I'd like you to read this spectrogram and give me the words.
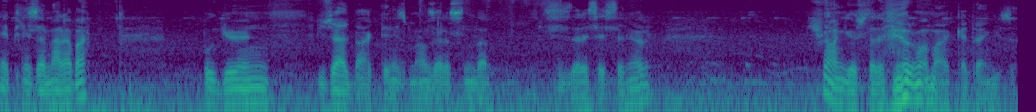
Hepinize merhaba. Bugün güzel bir Akdeniz manzarasından sizlere sesleniyorum. Şu an gösteremiyorum ama hakikaten güzel.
